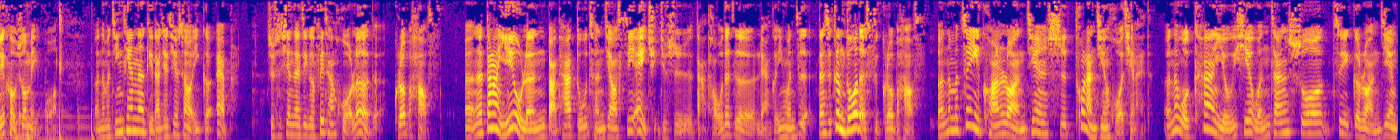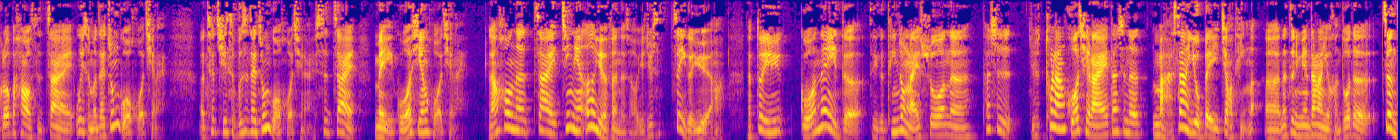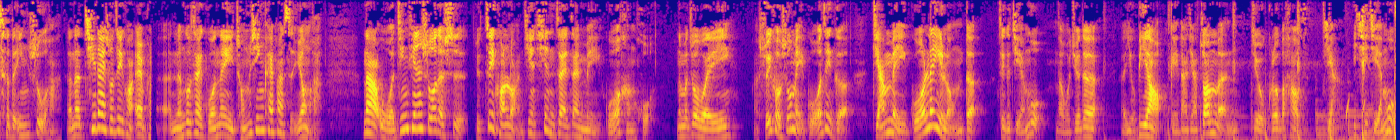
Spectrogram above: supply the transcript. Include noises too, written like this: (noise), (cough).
随口说美国，呃，那么今天呢，给大家介绍一个 App，就是现在这个非常火热的 Clubhouse。呃，那当然也有人把它读成叫 CH，就是打头的这两个英文字，但是更多的是 Clubhouse。呃，那么这一款软件是突然间火起来的。呃，那我看有一些文章说，这个软件 Clubhouse 在为什么在中国火起来？呃，它其实不是在中国火起来，是在美国先火起来。然后呢，在今年二月份的时候，也就是这个月哈，那对于国内的这个听众来说呢，它是就是突然火起来，但是呢，马上又被叫停了。呃，那这里面当然有很多的政策的因素哈。呃，那期待说这款 App 呃能够在国内重新开放使用哈。那我今天说的是，就这款软件现在在美国很火。那么作为随口说美国这个讲美国内容的这个节目。那我觉得有必要给大家专门就 Clubhouse 讲一期节目。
